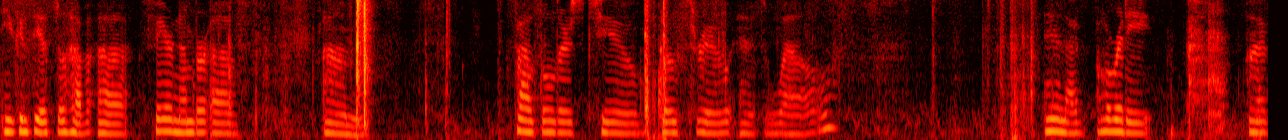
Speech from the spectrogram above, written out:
You can see I still have a fair number of um, file folders to go through as well. And I've already I've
